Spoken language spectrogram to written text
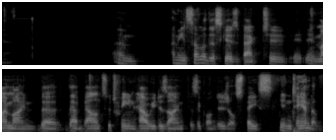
Yeah. Um, I mean, some of this goes back to, in my mind, the that balance between how we design physical and digital space in tandem.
